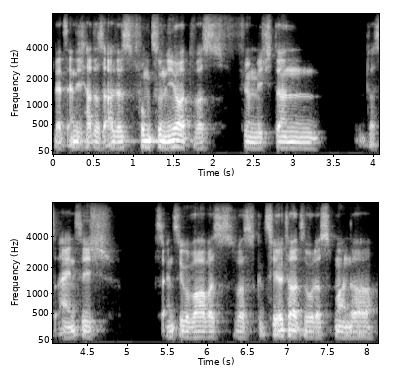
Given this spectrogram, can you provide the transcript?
letztendlich hat das alles funktioniert, was für mich dann das einzig das Einzige war, was, was gezählt hat, so dass man da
